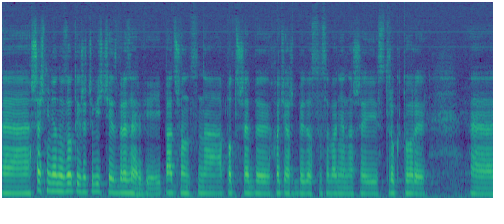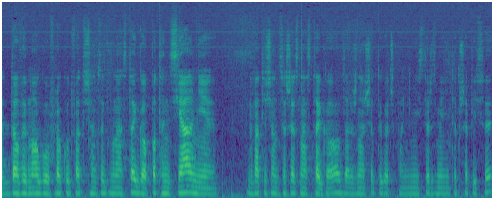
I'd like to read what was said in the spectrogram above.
E, 6 milionów złotych rzeczywiście jest w rezerwie i patrząc na potrzeby chociażby dostosowania naszej struktury e, do wymogów roku 2012, potencjalnie 2016, w zależności od tego, czy pani minister zmieni te przepisy, e,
